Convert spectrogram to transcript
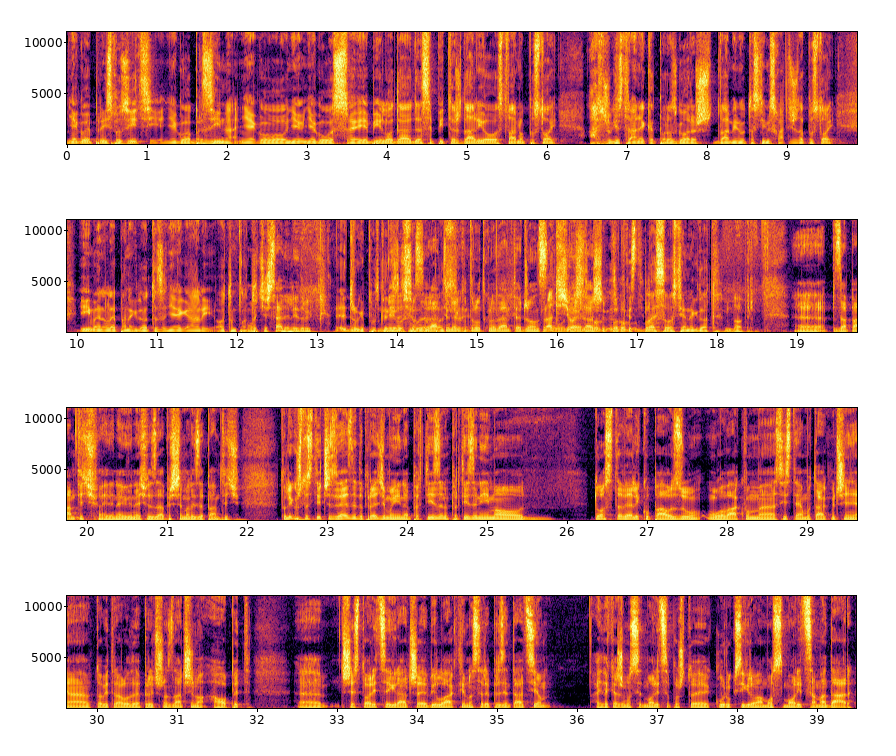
Njegove predispozicije, njegova brzina, njegovo, njegovo sve je bilo da, da se pitaš da li ovo stvarno postoji. A s druge strane, kad porazgovaraš dva minuta s njim, shvatiš da postoji. I ima jedna lepa anegdota za njega, ali o tom potom. Hoćeš sad ili drugi? Drugi put. Kad Mislim da ćemo se vratiti u nekom trenutku na Dante Jonesa. Vratit ćemo se zbog, zbog blesavosti anegdote. Dobro. E, zapamtit ću, ajde negde neću da zapišem, ali zapamtit ću. Toliko što se tiče Zvezde, da pređemo i na Partizan. Partizan je imao dosta veliku pauzu u ovakvom sistemu takmičenja, to bi trebalo da je prilično značajno, a opet šestorica igrača je bilo aktivno sa reprezentacijom, ajde da kažemo sedmorica, pošto je Kuruks igrao vamo osmorica, Madar,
